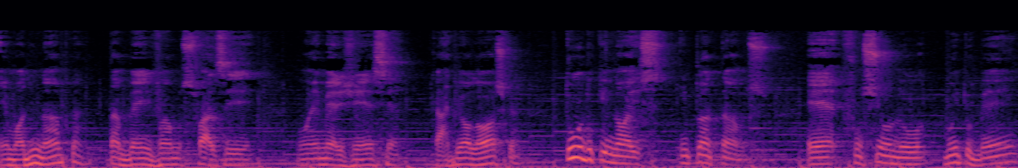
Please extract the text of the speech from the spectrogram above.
hemodinâmica, também vamos fazer uma emergência cardiológica. Tudo que nós implantamos é, funcionou muito bem,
